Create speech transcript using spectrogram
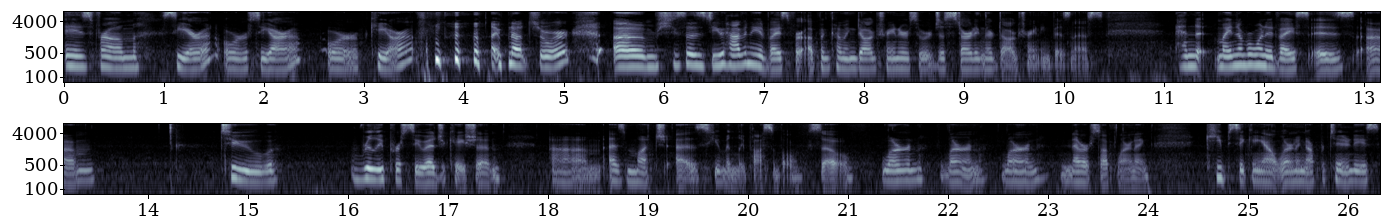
is from Sierra or Ciara or Kiara. I'm not sure. Um, she says, Do you have any advice for up and coming dog trainers who are just starting their dog training business? And my number one advice is um, to really pursue education um, as much as humanly possible. So learn, learn, learn, never stop learning. Keep seeking out learning opportunities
